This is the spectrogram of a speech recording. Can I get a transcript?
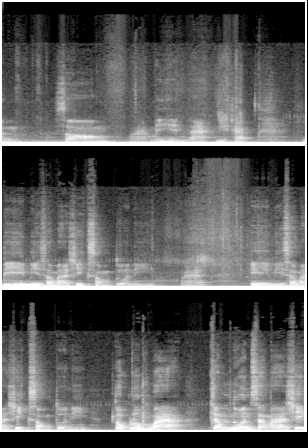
น2อ่า ไม่เห็น อะ นี่ครับ B มีสมาชิก 2 ตัวนี้นะฮะ A มีสมาชิก 2 ตัวนี้ ตกลงว่าจำนวนสมาชิก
